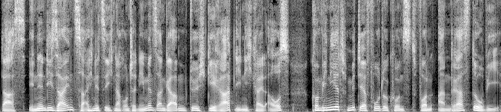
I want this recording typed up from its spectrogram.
Das Innendesign zeichnet sich nach Unternehmensangaben durch Geradlinigkeit aus, kombiniert mit der Fotokunst von Andras Dobi.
